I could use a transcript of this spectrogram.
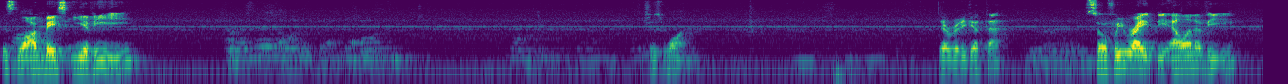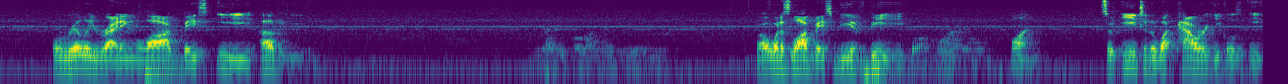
is log base e of e. Which is 1. Did everybody get that? So if we write the ln of e, we're really writing log base e of e. Well, what does log base b of b equal? 1. So e to the what power equals e?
